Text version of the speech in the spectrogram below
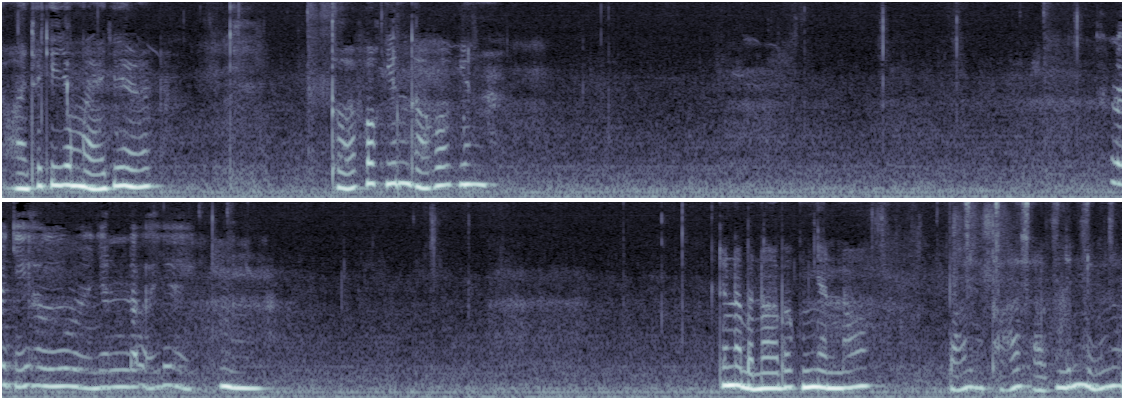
Trời, chắc chỉ giống mẹ chứ vậy đó. Thở phát dính thở phát dính nó chỉ hư mà nhanh lợi chứ gì ừ. Tính là bệnh ơi bác cũng nhanh đó. Bỏ thở sợ cũng dính nữa đó.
